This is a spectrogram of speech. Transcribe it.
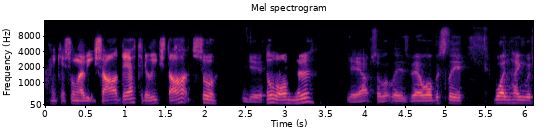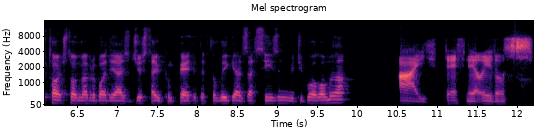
I think it's only a week Saturday to the league starts, so yeah, no long now. Yeah, absolutely as well. Obviously, one thing we've touched on everybody is just how competitive the league is this season. Would you go along with that? Aye, definitely. There's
